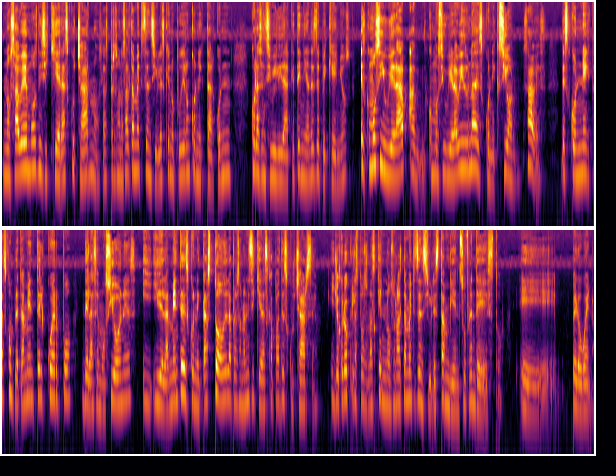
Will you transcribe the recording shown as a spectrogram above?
no sabemos ni siquiera escucharnos. Las personas altamente sensibles que no pudieron conectar con, con la sensibilidad que tenían desde pequeños, es como si hubiera, como si hubiera habido una desconexión, ¿sabes? desconectas completamente el cuerpo de las emociones y, de la mente, desconectas todo y la persona ni siquiera es capaz de escucharse. Y yo creo que las personas que no son altamente sensibles también sufren de esto. Eh, pero bueno,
